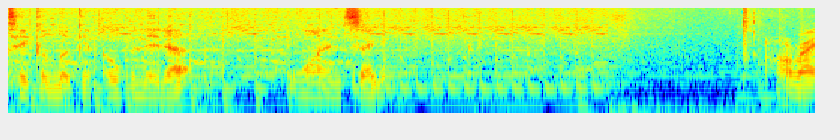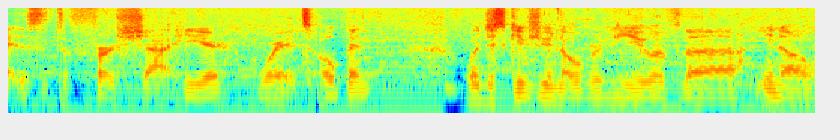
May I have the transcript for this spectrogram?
take a look and open it up. One second. Alright, this is the first shot here where it's open. Where it just gives you an overview of the, you know,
